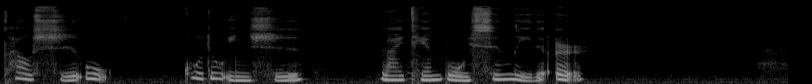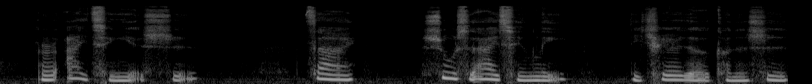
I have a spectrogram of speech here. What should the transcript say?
靠食物、过度饮食来填补心理的二，而爱情也是，在素食爱情里，你缺的可能是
